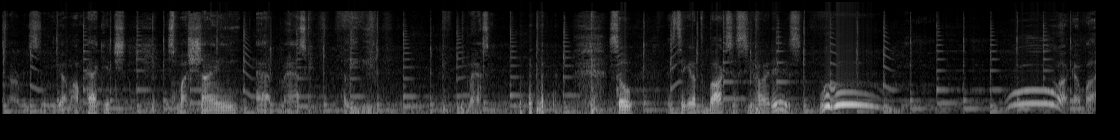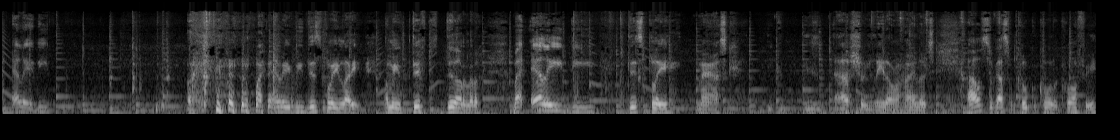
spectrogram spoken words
So I recently got my package. It's my shining app mask, LED mask. so let's take it out the box and see how it is. Woohoo! Woo! I got my LED my LED display light. I mean, my LED display mask. I'll show you later on how it looks. I also got some Coca-Cola coffee.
